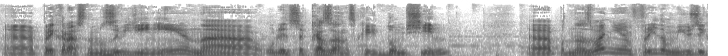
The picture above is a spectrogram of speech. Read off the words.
э, прекрасном заведении на улице Казанской, дом 7 э, под названием Freedom Music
